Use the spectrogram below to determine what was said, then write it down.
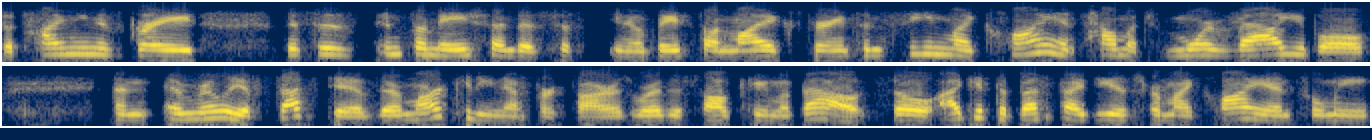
the timing is great. This is information that's just, you know, based on my experience and seeing my clients how much more valuable and, and really effective their marketing efforts are is where this all came about. So I get the best ideas from my clients when we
